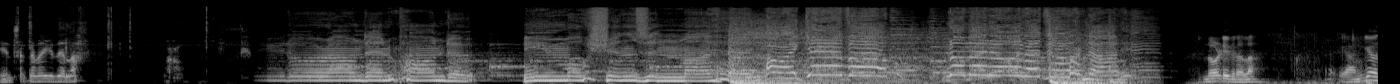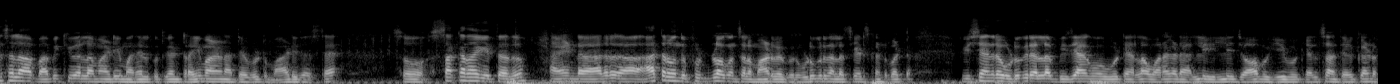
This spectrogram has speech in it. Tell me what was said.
ಏನು ಸಕ್ಕದಾಗಿದೆ ಅಲ್ಲ. ನೋಡಿದ್ರಲ್ಲ? ಹಂಗೆ ಒಂದ್ಸಲ ಬಾಬಿಕ್ಯೂ ಎಲ್ಲ ಮಾಡಿ ಮನೇಲಿ ಕುತ್ಕೊಂಡು ಟ್ರೈ ಮಾಡೋಣ ಅಂತ ಹೇಳ್ಬಿಟ್ಟು ಮಾಡಿದೆ ಅಷ್ಟೇ ಸೊ ಸಖತ್ತಾಗಿತ್ತು ಅದು. ಆ್ಯಂಡ್ ಅದರ ಆ ಥರ ಒಂದು ಫುಡ್ ಬ್ಲಾಗ್ ಒಂದು ಸಲ ಮಾಡಬೇಕು ಹುಡುಗರನ್ನೆಲ್ಲ ಸೇರಿಸ್ಕೊಂಡು. ಬಟ್ ವಿಷಯ ಅಂದರೆ ಹುಡುಗರೆಲ್ಲ ಬ್ಯುಸಿ ಆಗಿ ಹೋಗ್ಬಿಟ್ಟು ಎಲ್ಲ ಹೊರಗಡೆ ಅಲ್ಲಿ ಇಲ್ಲಿ ಜಾಬ್ ಗೀಬು, ಕೆಲಸ ಅಂತ ಹೇಳ್ಕೊಂಡು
